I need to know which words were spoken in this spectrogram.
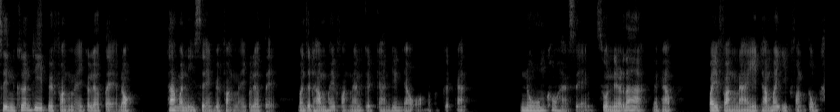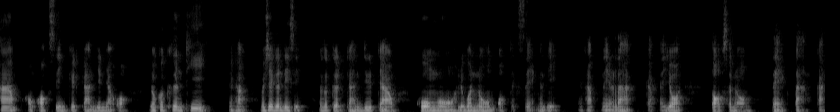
ซินเคลื่อนที่ไปฝั่งไหนก็แล้วแต่เนาะ ถ้ามันหนีแสงไปฝั่งไหนก็แล้วแต่ มันจะทำให้ฝั่งนั้นเกิดการยื่นยาวออกแล้วก็เกิดการโน้มเข้าหาแสง ส่วนในรากนะครับ ไปฝั่งไหนทำให้อีกฝั่งตรงข้ามของออกซินเกิดการยื่นยาวออก แล้วก็เคลื่อนที่นะครับไม่ใช่เคลื่อนที่สิแล้วก็เกิดการยืดยาวโค้งงอ หรือว่าโน้มออกจากแสงนั่นเองนะครับในรากกับในยอดตอบสนองแตกต่างกัน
